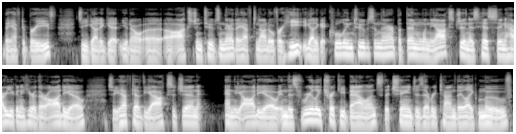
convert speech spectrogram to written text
they have to breathe, so you got to get you know uh, uh, oxygen tubes in there. They have to not overheat. You got to get cooling tubes in there. But then when the oxygen is hissing, how are you going to hear their audio? So you have to have the oxygen and the audio in this really tricky balance that changes every time they like move.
